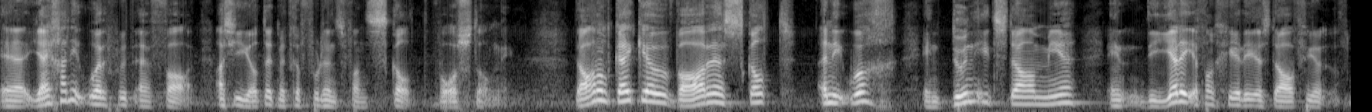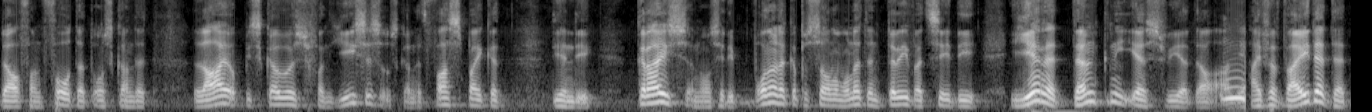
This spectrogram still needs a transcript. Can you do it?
uh, jy gaan nie oorvloed ervaar as jy heeltyd met gevoelens van skuld worstel nie. Daarom kyk jou ware skuld in die oog en doen iets daarmee en die hele evangelie is daarvoor daarvan vol dat ons kan dit laai op die skouers van Jesus, ons kan dit vasspyker teen die kruis en ons het die wonderlike Psalm 103 wat sê die Here dink nie eers weer daaraan nie. Hy verwyder dit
